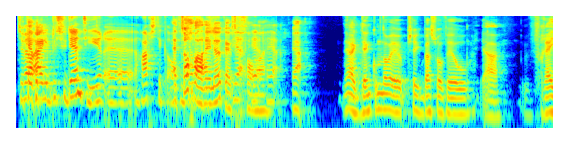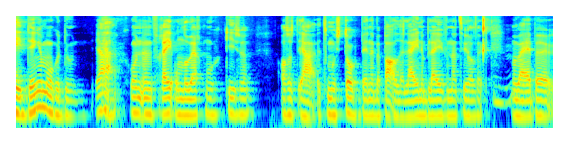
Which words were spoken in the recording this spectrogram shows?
Terwijl eigenlijk de student hier uh, hartstikke Het toch wel heel leuk heeft ja, gevonden. Ja, ja. Ja. Ja, ik denk omdat wij op zich best wel veel ja, vrije dingen mogen doen. Ja, ja, gewoon een vrij onderwerp mogen kiezen. Als het, ja, het moest toch binnen bepaalde lijnen blijven natuurlijk. Mm -hmm. Maar wij hebben,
